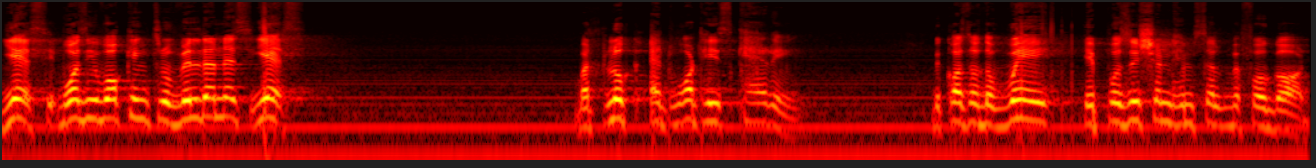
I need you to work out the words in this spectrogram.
Yes. Was he walking through wilderness? Yes. But look at what he's carrying because of the way he positioned himself before God.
